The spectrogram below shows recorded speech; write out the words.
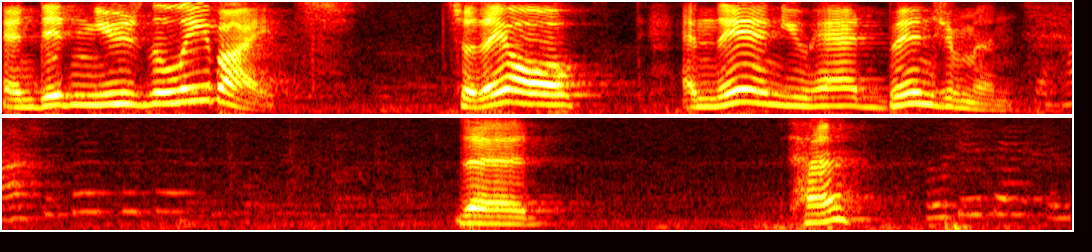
and didn't use the Levites. So they all, and then you had Benjamin. Jehoshaphat did that? The, huh? Who did that in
